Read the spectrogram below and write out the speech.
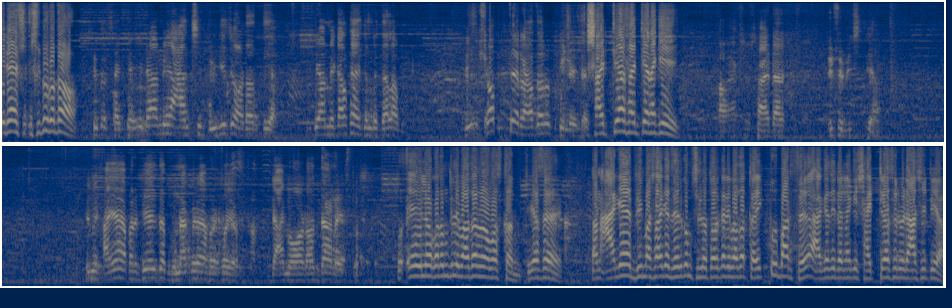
এটা শীতল কত? এটা আমি আনছি দুই কেজি অর্ডার দিয়া। আমি কালকে একদম দিলাম। সবচেয়ে রাজারও কিলো ষাট টাকা ষাট টাকা নাকি? একশো ষাট আর দুশো বিশ টাকা। তুমি খাইয়া আবার ফিরে যা বুনা করে আবার কই যে আমি অর্ডার তো। এই হলো কদমতলি বাজারের অবস্থান ঠিক আছে? কারণ আগে দুই মাস আগে যেরকম ছিল তরকারি বাজারটা একটু বাড়ছে আগে যেটা নাকি ষাট টাকা ছিল এটা আশি টাকা।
